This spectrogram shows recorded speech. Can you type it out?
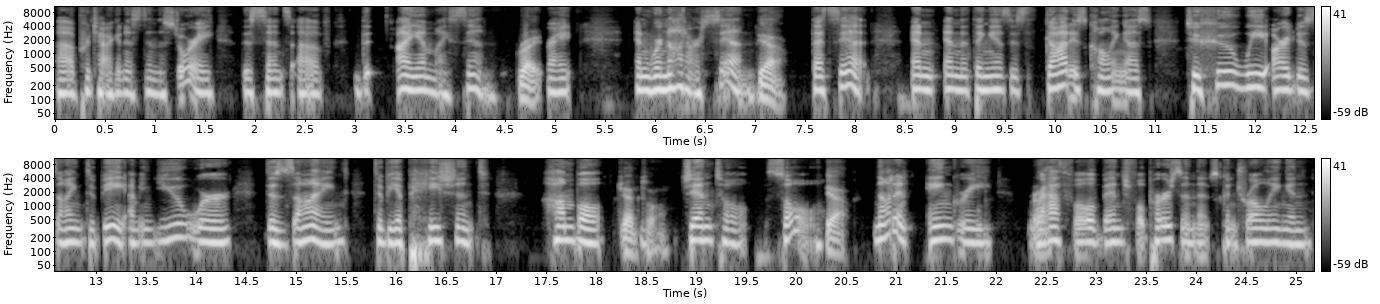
uh, protagonist in the story this sense of the, i am my sin right. right and we're not our sin Yeah. that's it and and the thing is is god is calling us to who we are designed to be i mean you were designed to be a patient humble Gentle. gentle soul. Yeah. Not an angry, Right. wrathful, vengeful person that's controlling and,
